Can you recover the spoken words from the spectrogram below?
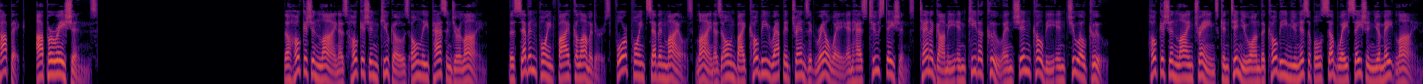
Topic: Operations. The Hokushin Line is Hokushin Kyuko's only passenger line. The 7.5 kilometers (4.7 miles) line is owned by Kobe Rapid Transit Railway and has two stations, Tanigami in Kita-ku and Shin Kobe in Chuo-ku. Hokushin Line trains continue on the Kobe Municipal Subway Station Yamate Line.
